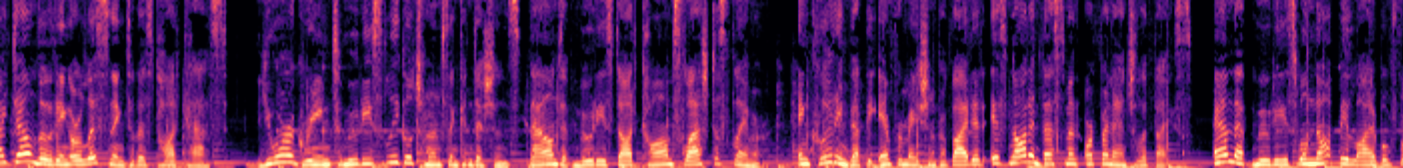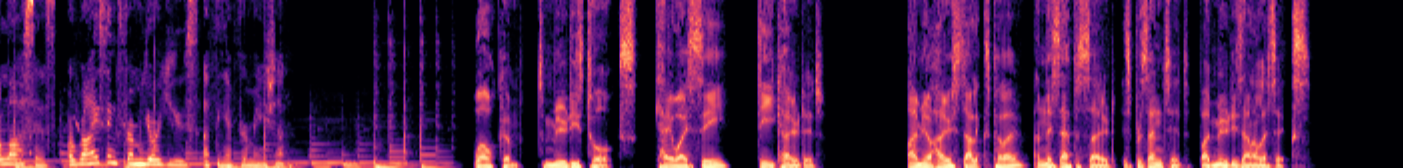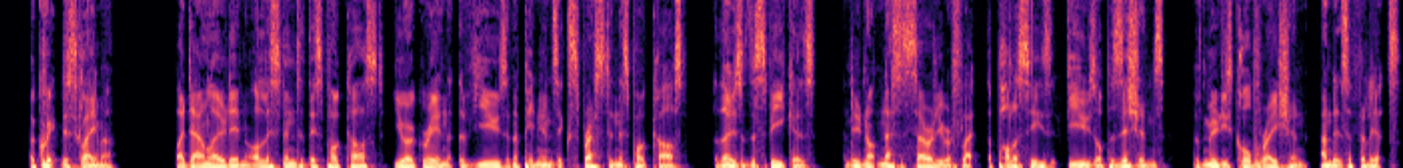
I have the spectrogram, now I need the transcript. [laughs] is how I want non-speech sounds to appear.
By downloading or listening to this podcast, you are agreeing to Moody's legal terms and conditions found at moodys.com/disclaimer, including that the information provided is not investment or financial advice, and that Moody's will not be liable for losses arising from your use of the information. Welcome to Moody's Talks, KYC Decoded. I'm your host, Alex Pillow, and this episode is presented by Moody's Analytics. A quick disclaimer by downloading or listening to this podcast, you are agreeing that the views and opinions expressed in this podcast are those of the speakers and do not necessarily reflect the policies, views, or positions of Moody's Corporation and its affiliates.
